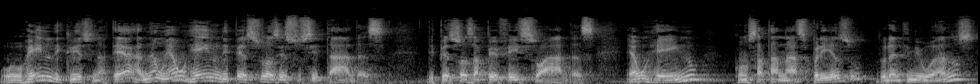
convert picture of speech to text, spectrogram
O reino de Cristo na terra não é um reino de pessoas ressuscitadas, de pessoas aperfeiçoadas. É um reino com Satanás preso durante mil anos,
